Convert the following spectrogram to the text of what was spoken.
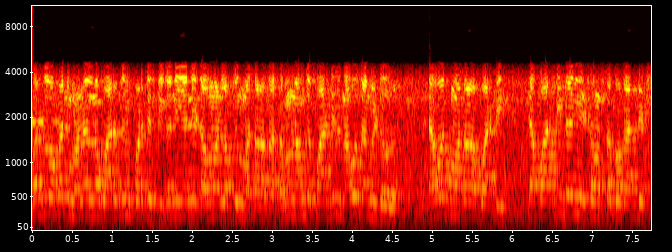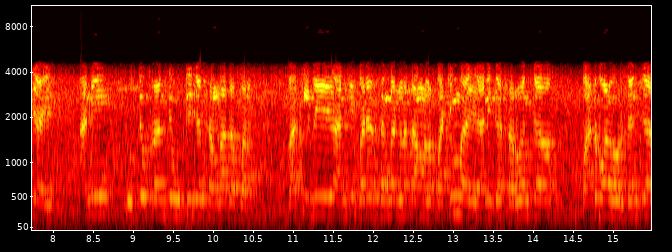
परत लोकांनी म्हणायला नको अरे तुम्ही प्रत्येक ठिकाणी यांनी डाव मांडला तुम्ही माताळा करता. म्हणून आमच्या पार्टीचं नावच आम्ही ठेवलं. डावात माताळा पार्टी. त्या पार्टीचा मी संस्थापक अध्यक्ष आहे आणि उद्योग क्रांती उद्योजक संघाचा पण. बाकी बी आणखी बऱ्याच संघटनाचा आम्हाला पाठिंबा आहे आणि त्या सर्वांच्या पाठबळावर त्यांच्या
